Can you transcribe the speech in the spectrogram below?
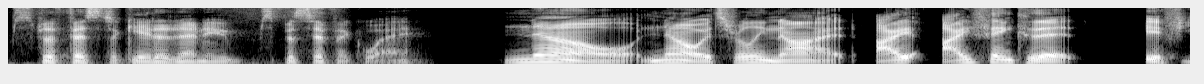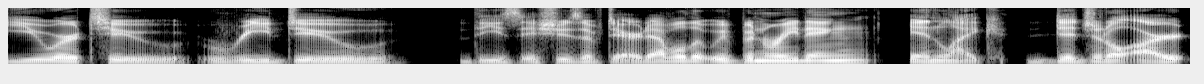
sophisticated in any specific way. No, no, it's really not. I I think that if you were to redo these issues of Daredevil that we've been reading in like digital art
